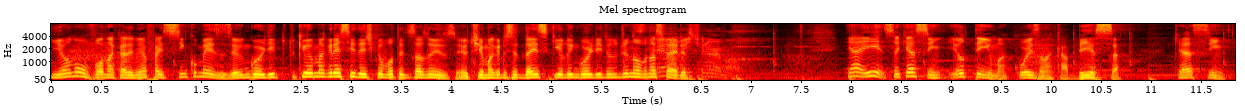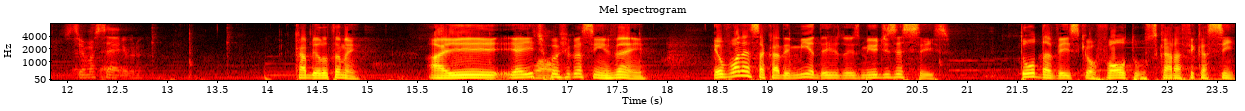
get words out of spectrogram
E eu não vou na academia faz 5 meses. Eu engordei tudo que eu emagreci desde que eu voltei dos Estados Unidos. Eu tinha emagrecido 10 quilos e engordei tudo de novo nas férias. normal. E aí, isso aqui é assim, eu tenho uma coisa na cabeça que é assim, Se chama cérebro. cabelo também. Aí, e aí, Uau. tipo, eu fico assim, velho. Eu vou nessa academia desde 2016. Toda vez que eu volto, os caras ficam assim.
